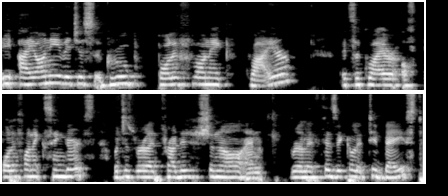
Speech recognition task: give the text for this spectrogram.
Ioni, which is a group polyphonic choir. It's a choir of polyphonic singers, which is really traditional and really physicality based,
